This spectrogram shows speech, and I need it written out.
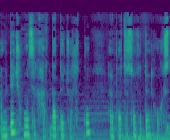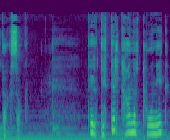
А мэдээж хүмүүсийг хардаад байж болохгүй харин бодис сүнсүүдэнд хөхстой гэсэн үг. Тэр гítэл та нар түүнийг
